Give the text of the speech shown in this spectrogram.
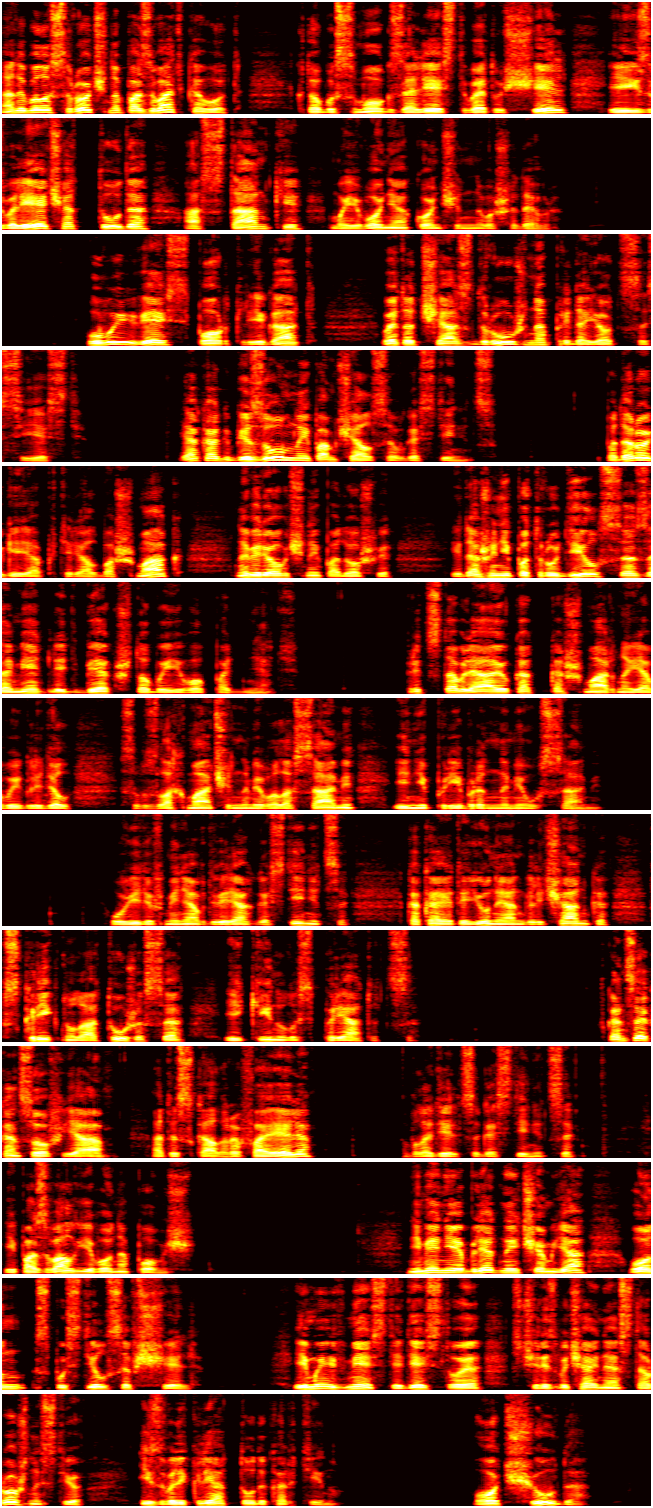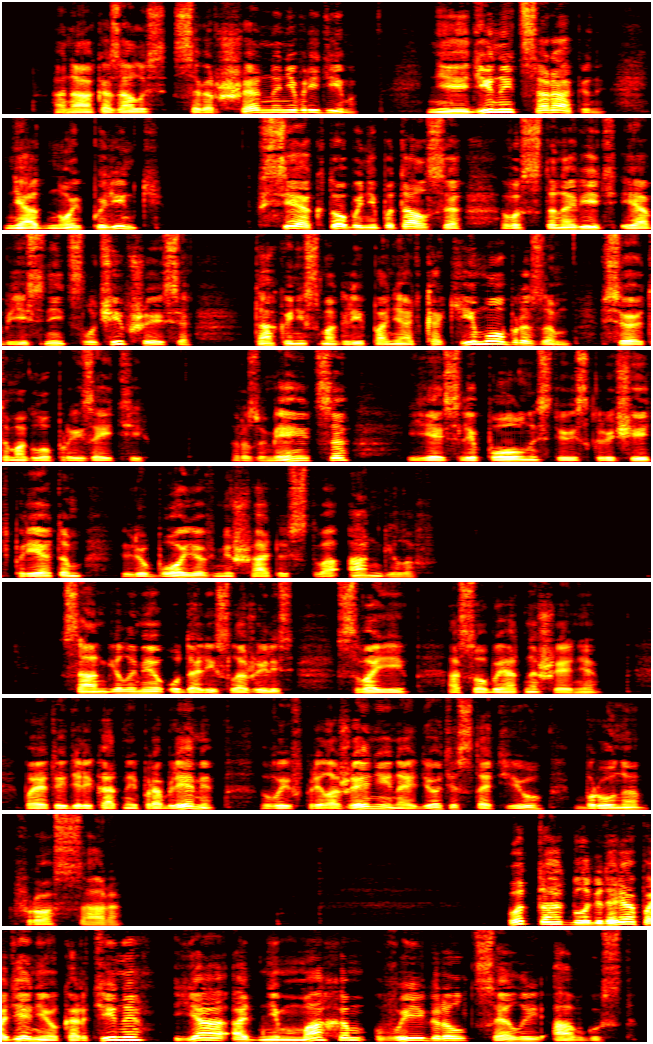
Надо было срочно позвать кого-то, кто бы смог залезть в эту щель и извлечь оттуда останки моего неоконченного шедевра. Увы, весь порт Легат в этот час дружно предается съесть. Я как безумный помчался в гостиницу. По дороге я потерял башмак на веревочной подошве и даже не потрудился замедлить бег, чтобы его поднять. Представляю, как кошмарно я выглядел с взлохмаченными волосами и неприбранными усами. Увидев меня в дверях гостиницы, какая-то юная англичанка вскрикнула от ужаса и кинулась прятаться. В конце концов я отыскал Рафаэля, владельца гостиницы, и позвал его на помощь. Не менее бледный, чем я, он спустился в щель и мы вместе, действуя с чрезвычайной осторожностью, извлекли оттуда картину. О чудо! Она оказалась совершенно невредима. Ни единой царапины, ни одной пылинки. Все, кто бы ни пытался восстановить и объяснить случившееся, так и не смогли понять, каким образом все это могло произойти. Разумеется, если полностью исключить при этом любое вмешательство ангелов. С ангелами у Дали сложились свои особые отношения. По этой деликатной проблеме вы в приложении найдете статью Бруно Фроссара. Вот так, благодаря падению картины, я одним махом выиграл целый август.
